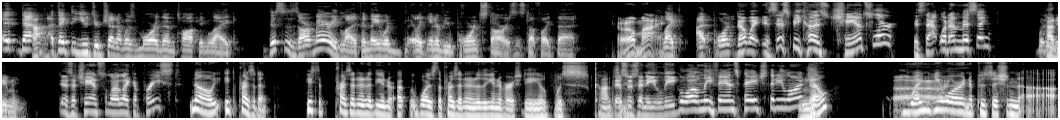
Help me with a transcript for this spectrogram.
And that ah. I think the YouTube channel was more them talking like, "This is our married life," and they would like interview porn stars and stuff like that. Oh my. Like I porn. no, wait. Is this because chancellor? Is that what I'm missing? what How do you mean? Is a chancellor like a priest? No, he's president. He's the president of the uni- uh, was the president of the University of Wisconsin. This is an illegal OnlyFans page that he launched. no. when you are in a position uh,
